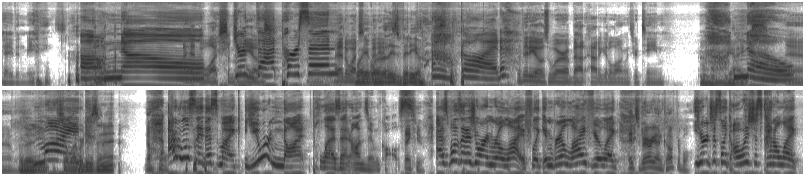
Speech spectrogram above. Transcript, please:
behave in meetings. Oh no! I had to watch some videos. You're videos. that I had to watch Wait, some what videos. are these videos? Oh God! The videos were about how to get along with your team. Oh. No. Yeah. Were there any Mike! celebrities in it? No. I will say this, Mike. You are not pleasant on Zoom calls. Thank you. As pleasant as you are in real life. Like in real life, you're like It's very uncomfortable. you're just like always just kind of like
